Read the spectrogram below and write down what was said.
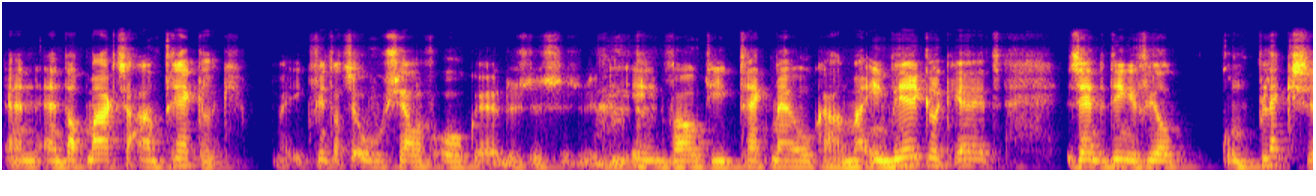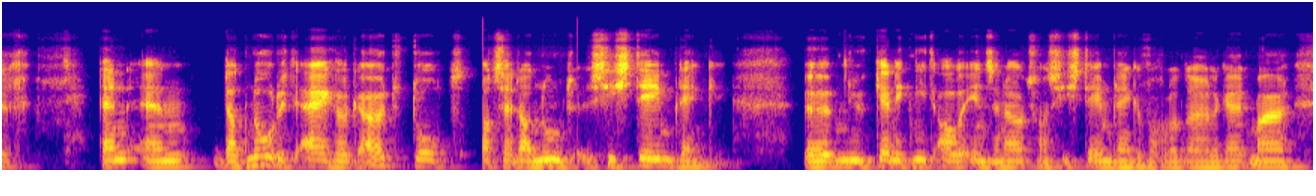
en, en dat maakt ze aantrekkelijk. Maar ik vind dat ze overigens zelf ook. Hè, dus, dus die eenvoud die trekt mij ook aan. Maar in werkelijkheid zijn de dingen veel complexer. En, en dat nodigt eigenlijk uit tot wat zij dan noemt systeemdenken. Uh, nu ken ik niet alle ins en outs van systeemdenken voor alle duidelijkheid, maar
